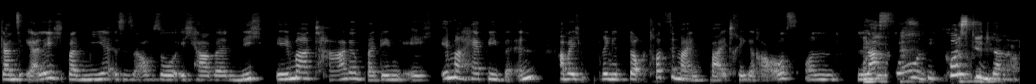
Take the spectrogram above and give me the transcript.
ganz ehrlich, bei mir ist es auch so, ich habe nicht immer Tage, bei denen ich immer happy bin, aber ich bringe doch trotzdem meine Beiträge raus und, und lasse so die Kunden dann auch.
